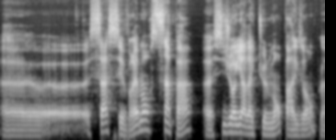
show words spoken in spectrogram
Ça, c'est vraiment sympa. si je regarde actuellement, par exemple,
